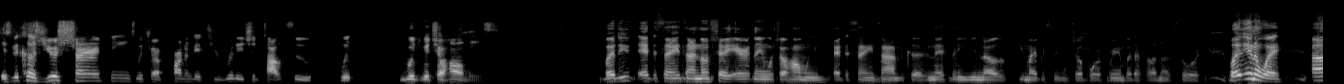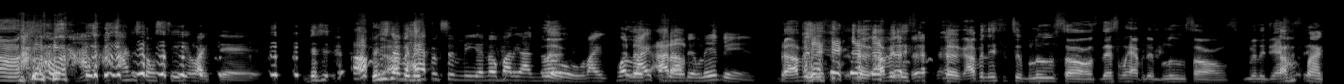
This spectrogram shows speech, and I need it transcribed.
It's because you're sharing things with your partner that you really should talk to with with, with your homies. But at the same time, don't share everything with your homie at the same time because next thing you know, he might be sleeping with your boyfriend. But that's another story. But anyway, um, I, I, I just don't see it like that. This, is- this has never been happened to me or nobody I know. like, what look, life I have y'all been living? No, I've been listening. look, I've been listening. Look, I've been listening to blues songs. That's what happened in blues songs. Really, Jackson. Oh my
